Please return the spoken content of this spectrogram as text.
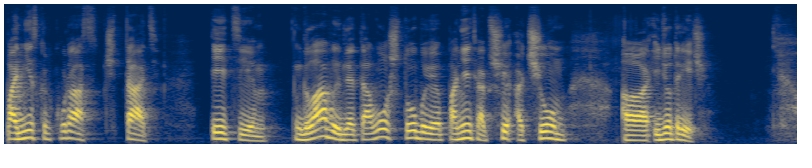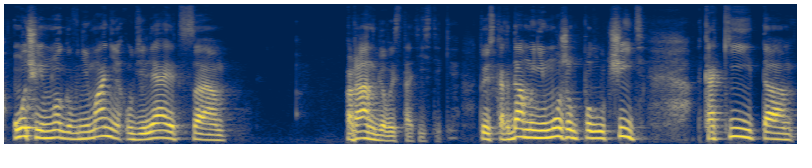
по нескольку раз читать эти главы для того, чтобы понять вообще, о чем э, идет речь. Очень много внимания уделяется ранговой статистике. То есть, когда мы не можем получить какие-то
